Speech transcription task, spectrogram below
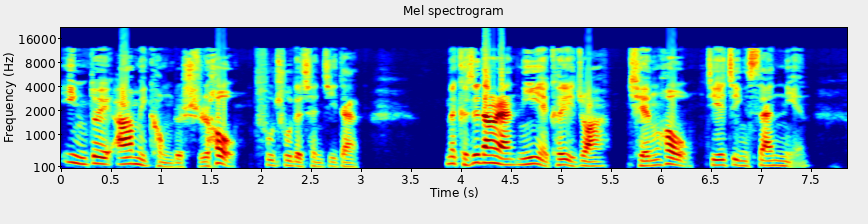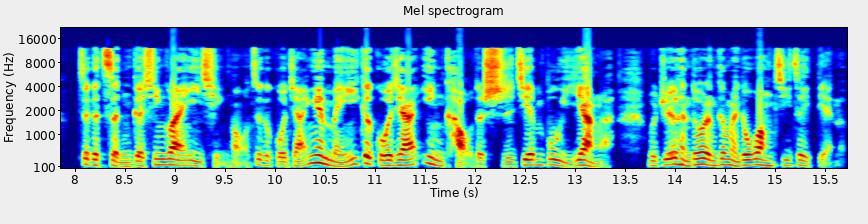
应对 Omicron 的时候。付出的成绩单，那可是当然，你也可以抓前后接近三年，这个整个新冠疫情哦，这个国家，因为每一个国家应考的时间不一样啊，我觉得很多人根本就忘记这一点了，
